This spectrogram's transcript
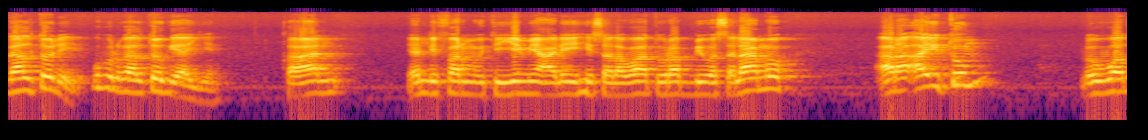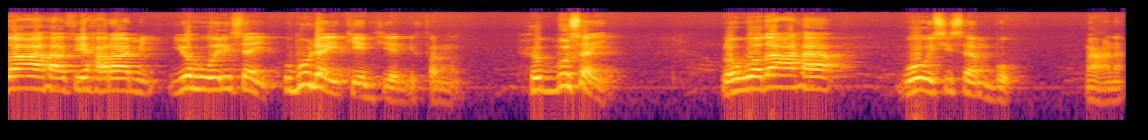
galtole wuhul galtogi ayyen qaal yalli farmoyti yemi alayhi salawaatu rabbi wasalaamuh ara'aytum لو وضعها في حرام يهوري سي هبولا كينتي اللي فرمي حب سي لو وضعها وو إسي سنبو معنى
